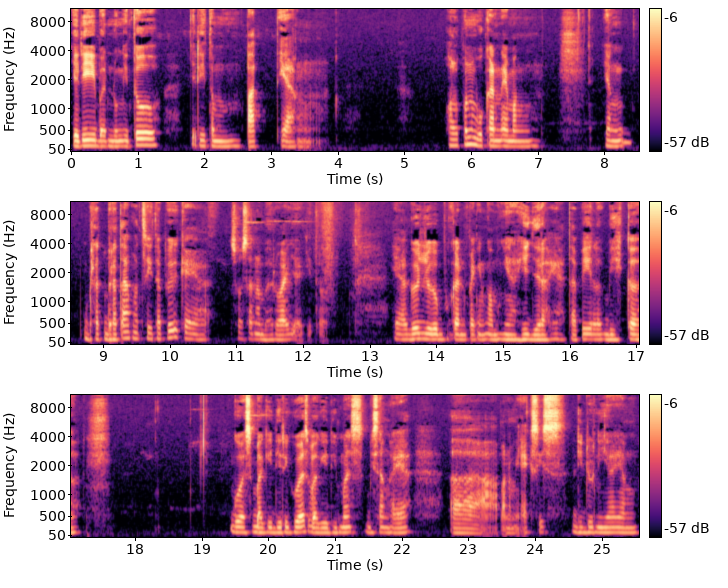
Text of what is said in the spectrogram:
Jadi Bandung itu jadi tempat yang walaupun bukan emang yang berat-berat amat sih tapi kayak suasana baru aja gitu. Ya gue juga bukan pengen ngomongnya hijrah ya tapi lebih ke gue sebagai diri gue sebagai Dimas bisa nggak ya uh, apa namanya eksis di dunia yang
